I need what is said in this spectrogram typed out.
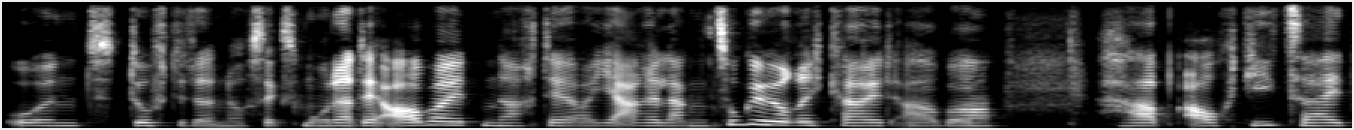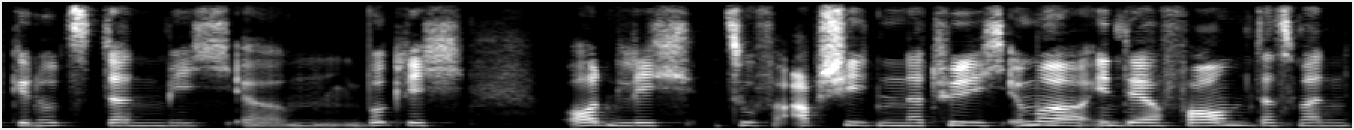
und durfte dann noch sechs Monate arbeiten nach der jahrelangen Zugehörigkeit, aber habe auch die Zeit genutzt, dann mich ähm, wirklich ordentlich zu verabschieden. Natürlich immer in der Form, dass man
